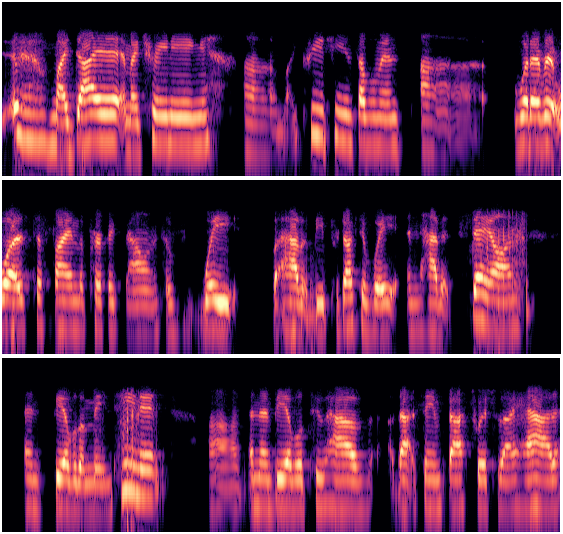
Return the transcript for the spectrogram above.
my diet and my training, um, like creatine supplements, uh, whatever it was to find the perfect balance of weight, but have it be productive weight and have it stay on and be able to maintain it. Um, and then be able to have that same fast twitch that I had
